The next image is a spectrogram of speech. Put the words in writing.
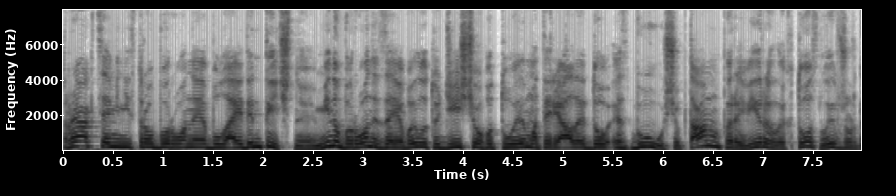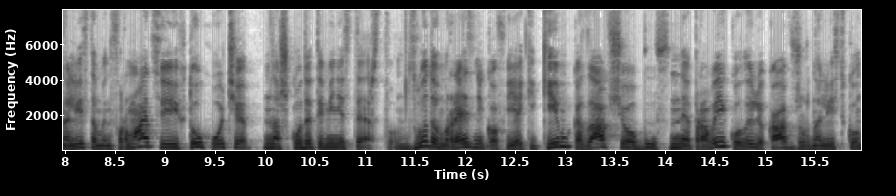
Реакція міністра оборони була ідентичною. Міноборони заявило тоді, що готує матеріали до СБУ, щоб там перевірили, хто злив журналістам інформацію і хто хоче нашкодити міністерству. Згодом Резніков, як і Кім, казав, що був неправий, коли лякав журналістську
